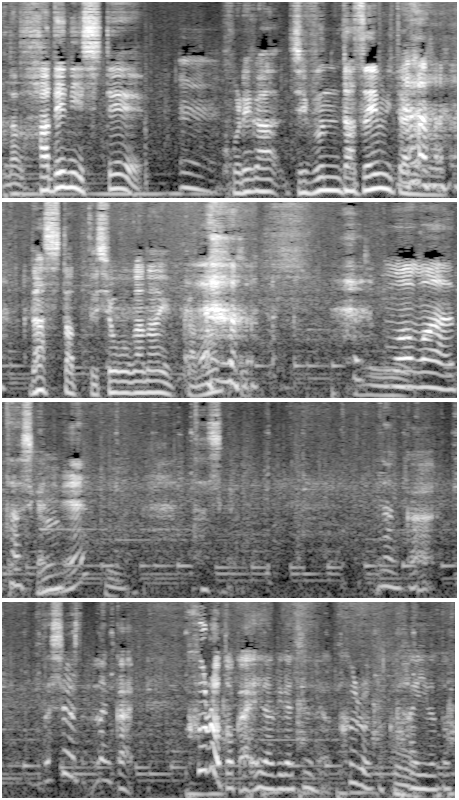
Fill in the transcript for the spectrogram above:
ーんなんか派手にしてうん。これが自分だぜみたいなの出したってしょうがないかなって、う んまあまあ確かにね。うん。確かに。なんか私はなんか黒とか選びがちなんだよ。黒とか灰色とか、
